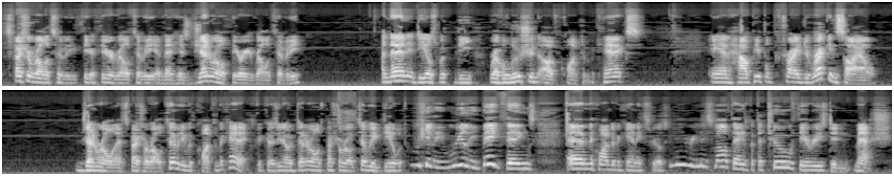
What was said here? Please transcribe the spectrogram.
special relativity, theory of relativity, and then his general theory of relativity. And then it deals with the revolution of quantum mechanics and how people tried to reconcile general and special relativity with quantum mechanics because you know general and special relativity deal with really really big things and the quantum mechanics deals really really small things but the two theories didn't mesh.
